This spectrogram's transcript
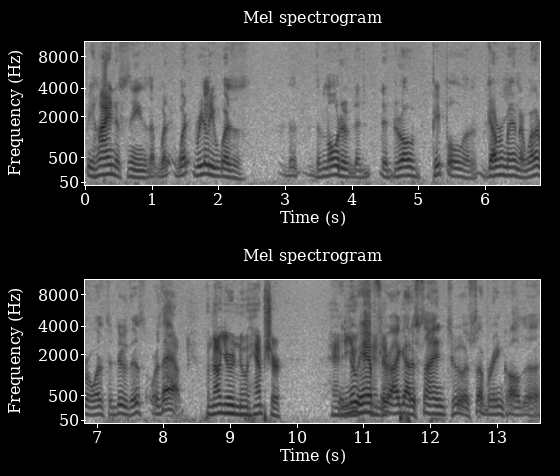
behind the scenes. That what what really was the the motive that, that drove people, or government, or whatever it was to do this or that. Well, now you're in New Hampshire. And In New Hampshire, I got assigned to a submarine called the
